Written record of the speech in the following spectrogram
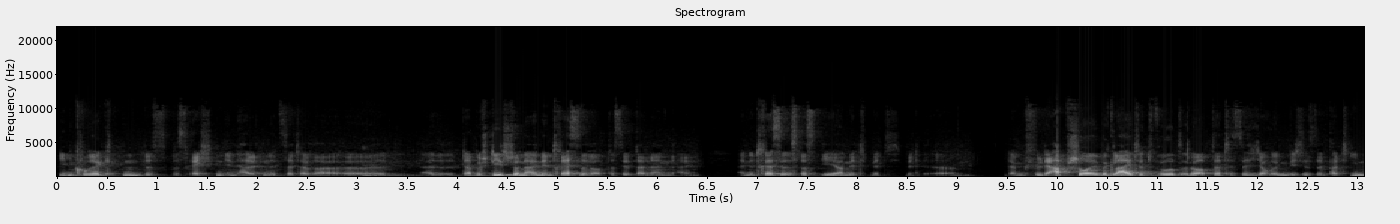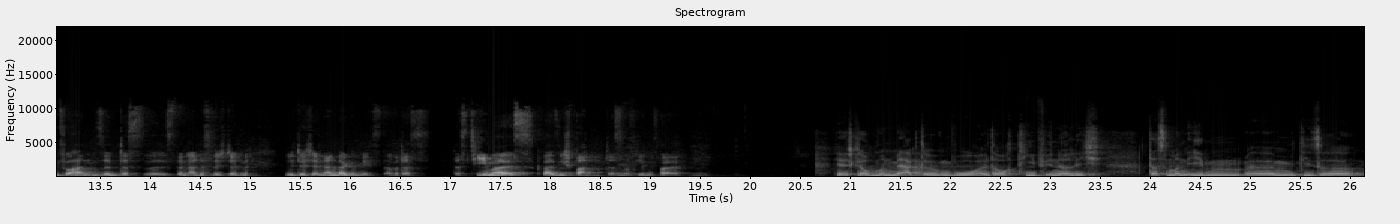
inkorrekten bis, bis rechten Inhalten etc. Äh, mhm. also da besteht schon ein Interesse, ob das jetzt dann ein, ein, ein Interesse ist, was eher mit, mit, mit, ähm, mit einem Gefühl der Abscheu begleitet wird oder ob da tatsächlich auch irgendwelche Sympathien vorhanden sind, das äh, ist dann alles wild, wild durcheinander gemixt. Aber das, das Thema ist quasi spannend, das auf jeden Fall. Ja, ich glaube, man merkt irgendwo halt auch tief innerlich, dass man eben äh, mit dieser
